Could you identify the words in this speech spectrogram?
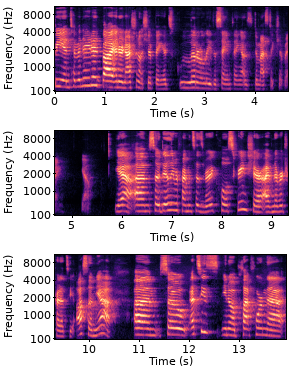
be intimidated by international shipping. It's literally the same thing as domestic shipping. Yeah. Yeah. Um, so Daily Refinement says, very cool screen share. I've never tried Etsy. Awesome. Yeah. Um, so Etsy's, you know, a platform that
